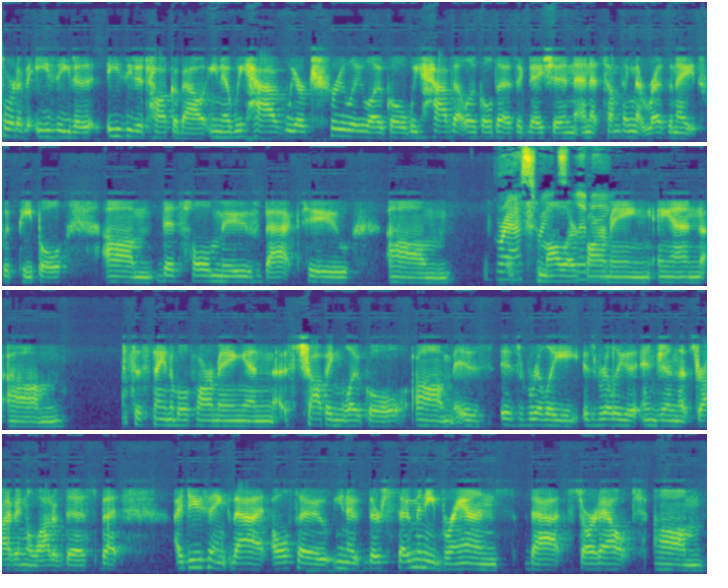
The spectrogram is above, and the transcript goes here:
sort of easy to easy to talk about. You know, we have we are truly local. We have that local designation, and it's something that resonates with people. Um, this whole move back to um, smaller living. farming and um, sustainable farming and shopping local um, is is really is really the engine that's driving a lot of this. But I do think that also, you know, there's so many brands that start out. Um,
